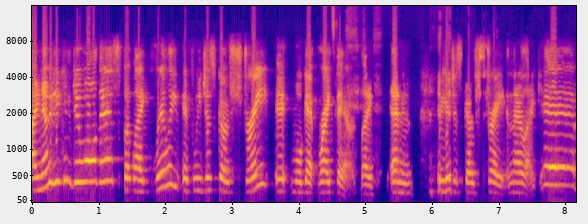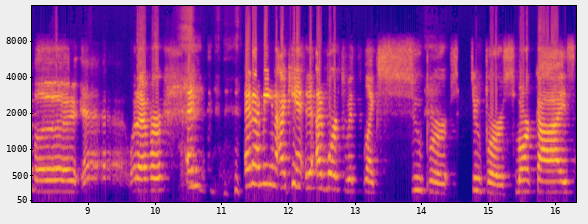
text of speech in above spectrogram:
I know you can do all this, but like really, if we just go straight, it will get right there. Like, and we could just go straight. And they're like, yeah, but yeah, whatever. And and I mean, I can't. I've worked with like super super smart guys,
